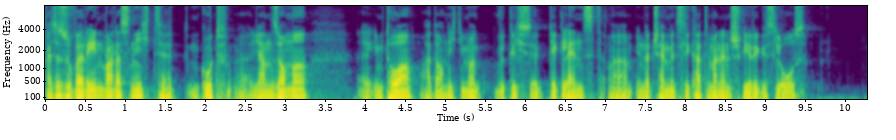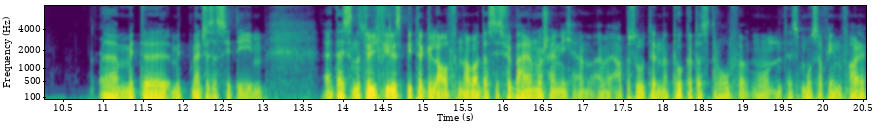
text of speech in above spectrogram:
Also souverän war das nicht. Gut, Jan Sommer äh, im Tor, hat auch nicht immer wirklich äh, geglänzt. Ähm, in der Champions League hatte man ein schwieriges Los äh, mit, mit Manchester City eben. Da ist natürlich vieles bitter gelaufen, aber das ist für Bayern wahrscheinlich eine, eine absolute Naturkatastrophe. Und es muss auf jeden Fall,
